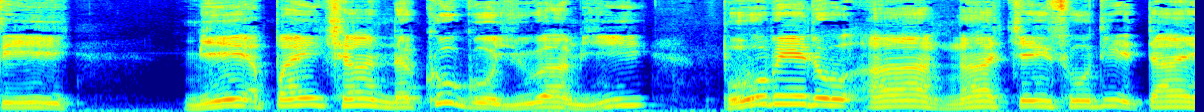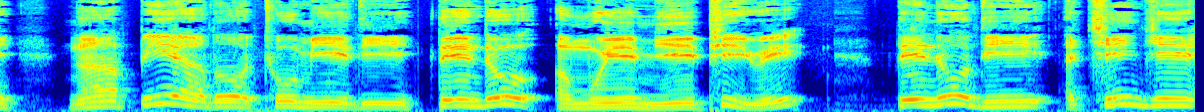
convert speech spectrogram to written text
တိ မြေအပိုင်းခြားနှစ်ခုကိုယူရမည်ဘိုးဘေးတို့အားငါကျိန်ဆိုသည့်အတိုင်းငါပေးရသော ထိုမြေသည်တင်တို့အမွေမြေဖြစ်၍တင်တို့သည် အချင်းချင်း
